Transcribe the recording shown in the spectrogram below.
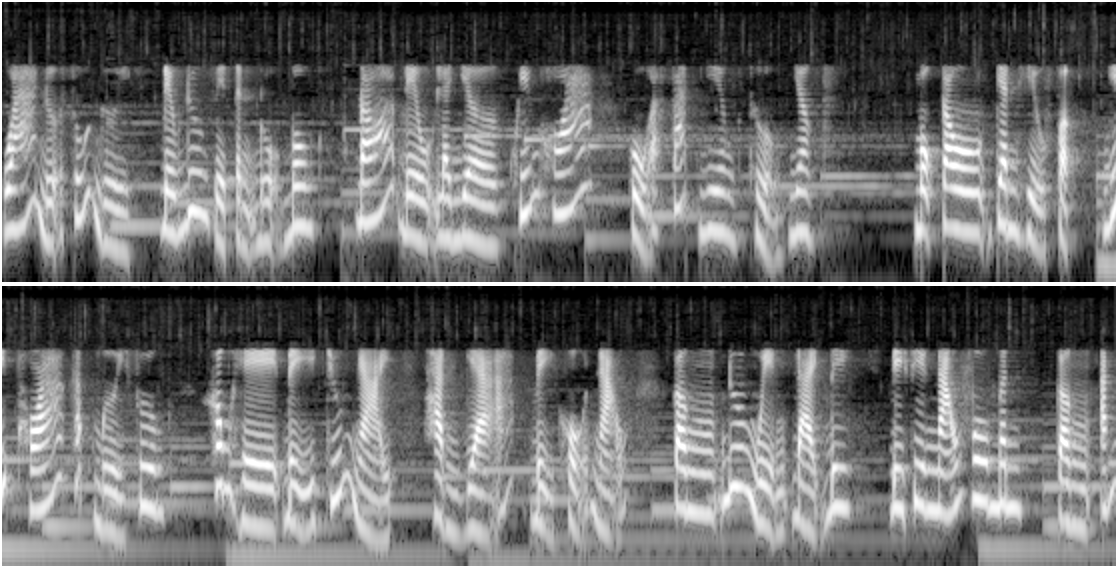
quá nửa số người đều nương về tịnh độ môn đó đều là nhờ khuyến hóa của pháp nhiên thượng nhân. Một câu danh hiệu phật nhiếp hóa khắp mười phương, không hề bị chướng ngại, hành giả bị khổ não. Cần nương nguyện đại bi bị phiền não vô minh, cần ánh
